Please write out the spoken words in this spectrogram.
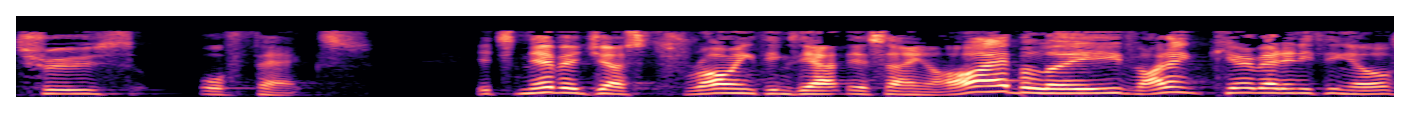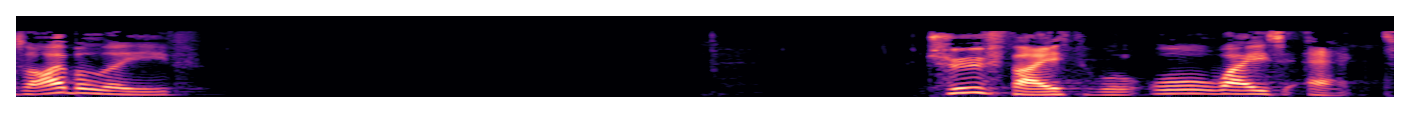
truth or facts. It's never just throwing things out there saying, I believe, I don't care about anything else, I believe. True faith will always act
